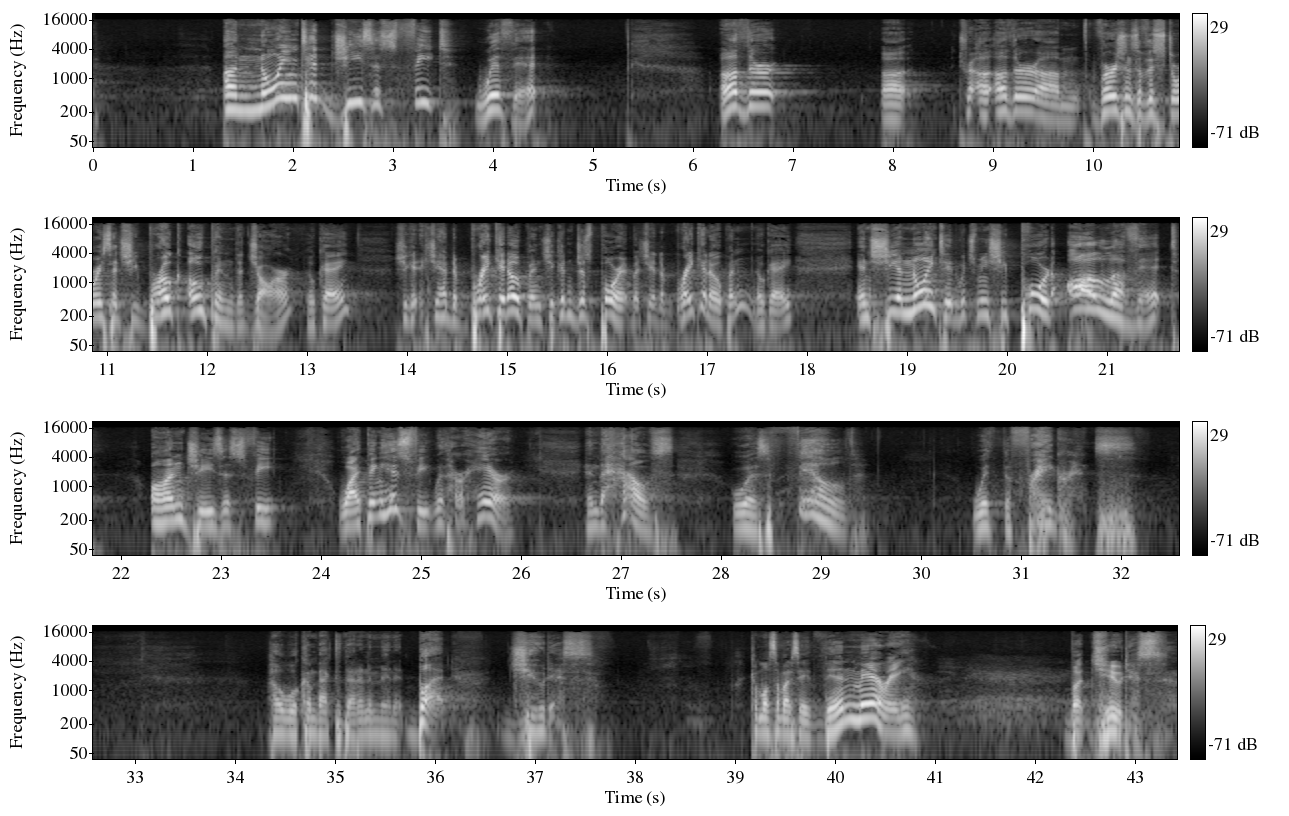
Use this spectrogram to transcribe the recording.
Anointed Jesus' feet with it. Other uh, uh, other um, versions of this story said she broke open the jar, okay? She, could, she had to break it open. She couldn't just pour it, but she had to break it open, okay? And she anointed, which means she poured all of it on Jesus' feet, wiping his feet with her hair. And the house was filled with the fragrance. Oh, we'll come back to that in a minute. But Judas, Come on, somebody say, then Mary, but Judas.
